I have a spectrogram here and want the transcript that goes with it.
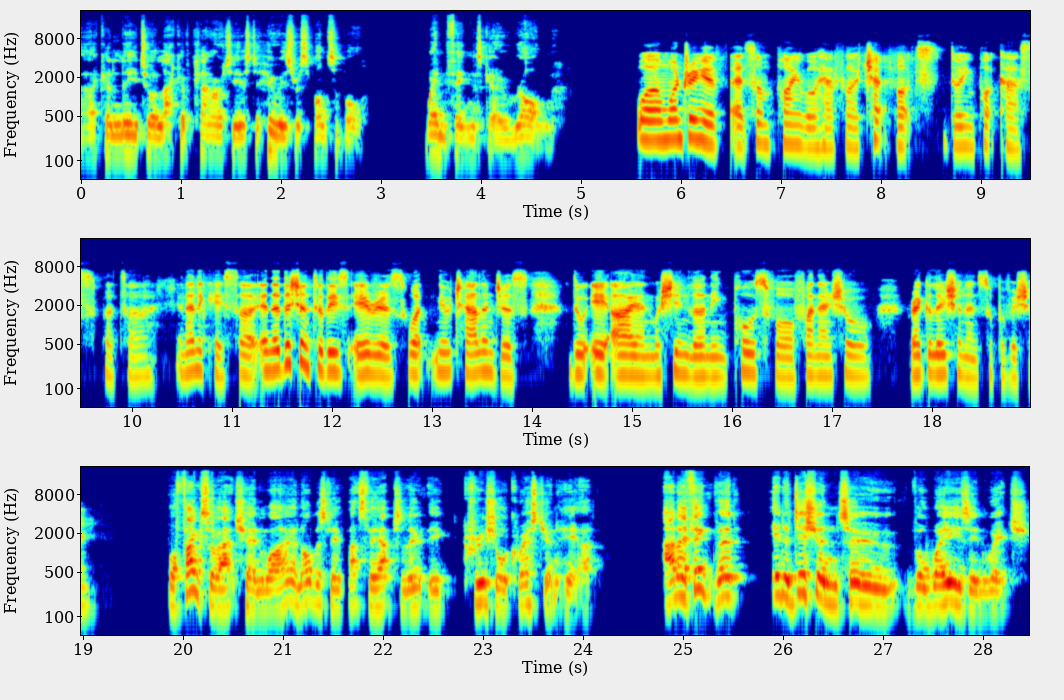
uh, can lead to a lack of clarity as to who is responsible when things go wrong. Well, I'm wondering if at some point we'll have uh, chatbots doing podcasts. But uh, in any case, uh, in addition to these areas, what new challenges do AI and machine learning pose for financial regulation and supervision? Well, thanks for that, Chin Hui. And obviously, that's the absolutely crucial question here. And I think that in addition to the ways in which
